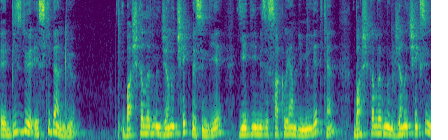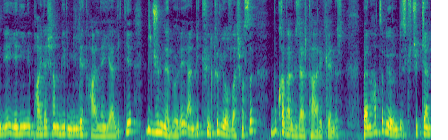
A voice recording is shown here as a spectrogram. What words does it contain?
E, biz diyor eskiden diyor başkalarının canı çekmesin diye yediğimizi saklayan bir milletken başkalarının canı çeksin diye yediğini paylaşan bir millet haline geldik diye bir cümle böyle yani bir kültür yozlaşması bu kadar güzel tariflenir. Ben hatırlıyorum biz küçükken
